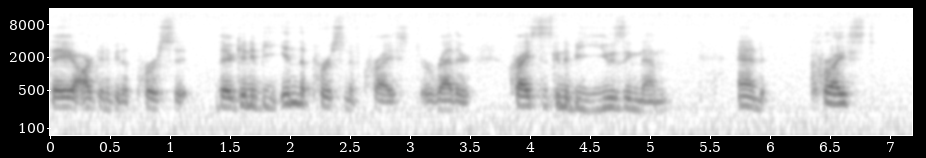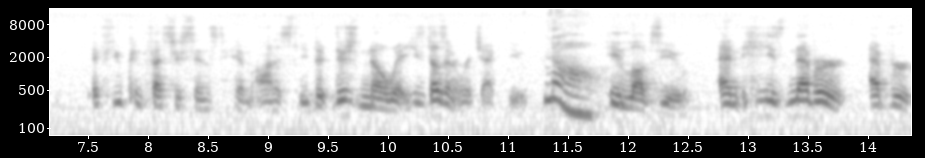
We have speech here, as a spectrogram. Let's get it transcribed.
They are going to be the person. They're going to be in the person of Christ, or rather, Christ is going to be using them, and Christ. If you confess your sins to him honestly, there, there's no way he doesn't reject you. No. He loves you, and he's never, ever,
